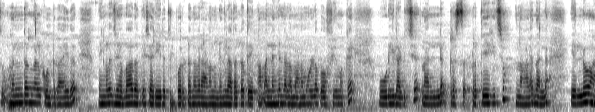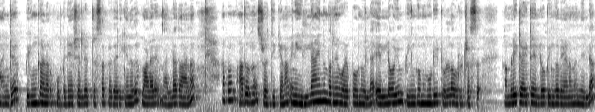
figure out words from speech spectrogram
സുഗന്ധങ്ങൾ കൊണ്ട് അതായത് നിങ്ങൾ ജവാദൊക്കെ ശരീരത്തിൽ പുരട്ടുന്നവരാണെന്നുണ്ടെങ്കിൽ അതൊക്കെ തേക്കാം. അല്ലെങ്കിൽ നല്ല മണമുള്ള പെർഫ്യൂമൊക്കെ ബോഡിയിലടിച്ച് നല്ല ഡ്രസ്സ് പ്രത്യേകിച്ചും നാളെ നല്ല യെല്ലോ ആൻഡ് പിങ്ക് കളർ കോമ്പിനേഷനിൽ ഡ്രസ്സൊക്കെ ധരിക്കുന്നത് വളരെ നല്ലതാണ്. അപ്പം അതൊന്ന് ശ്രദ്ധിക്കണം. ഇനി ഇല്ല എന്നും പറഞ്ഞ് കുഴപ്പമൊന്നുമില്ല. യെല്ലോയും പിങ്കും കൂടിയിട്ടുള്ള ഒരു ഡ്രസ്സ് കംപ്ലീറ്റ് ആയിട്ട് യെല്ലോ പിങ്ക് വേണമെന്നില്ല.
